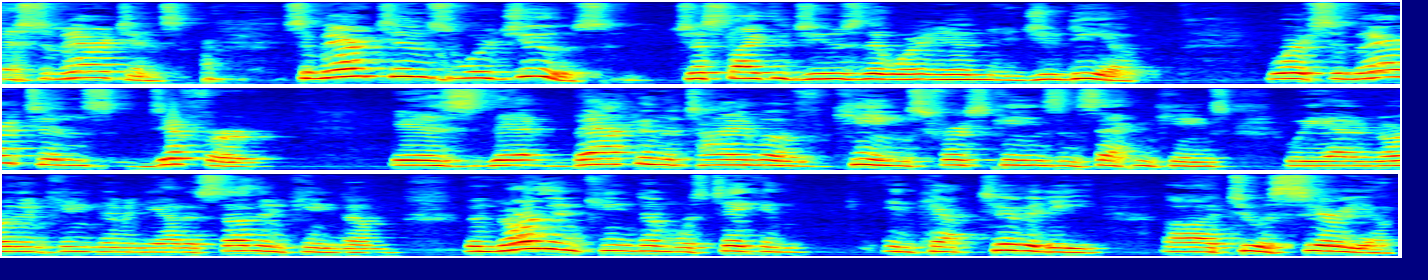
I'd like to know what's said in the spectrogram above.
is Samaritans. Samaritans were Jews, just like the Jews that were in Judea. Where Samaritans differ is that back in the time of kings, first kings and second kings, we had a northern kingdom and you had a southern kingdom. The northern kingdom was taken in captivity uh, to Assyria.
